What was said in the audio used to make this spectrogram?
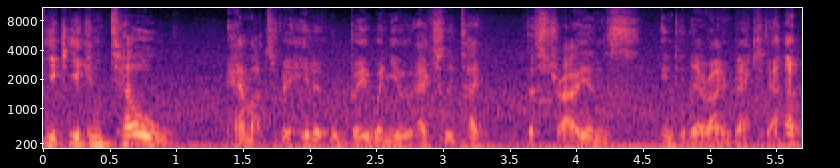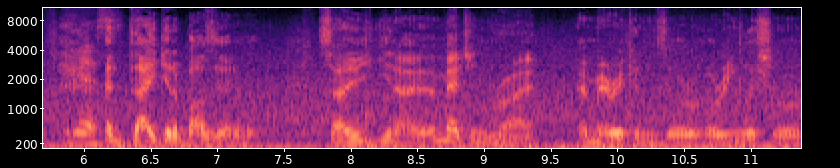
you, you can tell how much of a hit it would be when you actually take Australians into their own backyard, Yes. and they get a buzz out of it. So you know, imagine Right. Americans or, or English or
